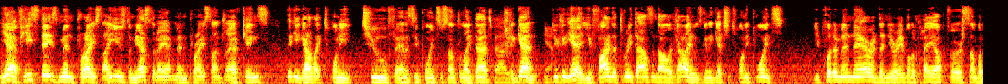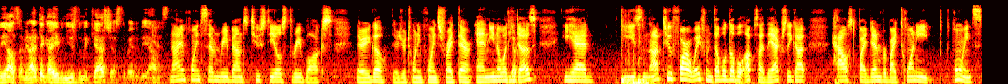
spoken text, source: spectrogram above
Yeah, if he stays min priced, I used him yesterday at min priced on DraftKings. I think he got like 22 fantasy points or something like that. Again, yeah. you can yeah, you find a three thousand dollar guy who's going to get you 20 points. You put him in there, and then you're able to pay up for somebody else. I mean, I think I even used him in cash yesterday, to be honest. Nine point seven rebounds, two steals, three blocks. There you go. There's your 20 points right there. And you know what yep. he does? He had he's not too far away from double double upside. They actually got housed by Denver by 20 points.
